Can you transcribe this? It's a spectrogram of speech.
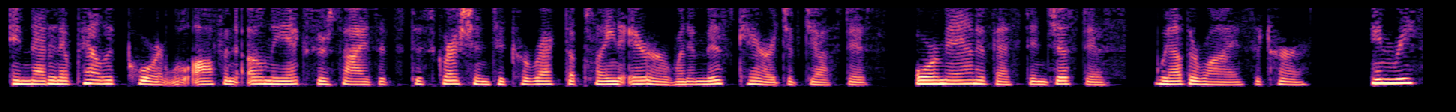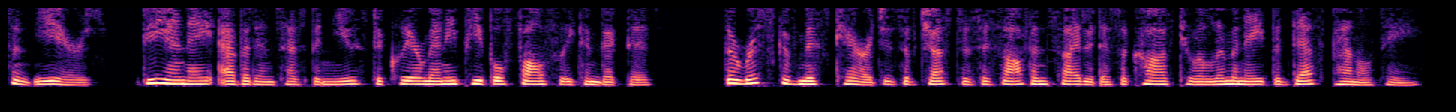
in that an appellate court will often only exercise its discretion to correct a plain error when a miscarriage of justice, or manifest injustice, would otherwise occur. In recent years, DNA evidence has been used to clear many people falsely convicted. The risk of miscarriages of justice is often cited as a cause to eliminate the death penalty.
